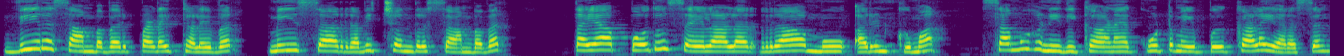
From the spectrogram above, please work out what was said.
வீர சாம்பவர் படைத்தலைவர் மீ. சார் ரவிச்சந்திர சாம்பவர் தயா பொது செயலாளர் ரா. மு. அருண்குமார் சமூக நீதிக்கான கூட்டமைப்பு கலையரசன்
